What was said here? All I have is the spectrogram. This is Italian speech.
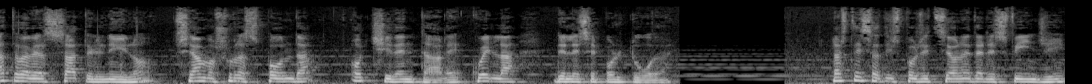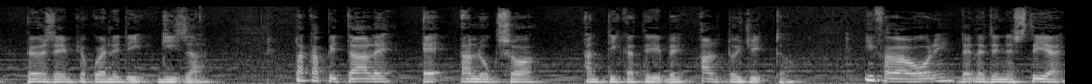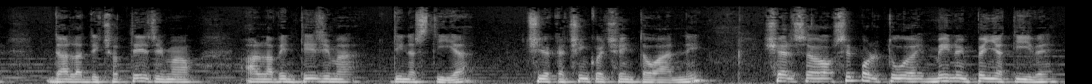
Attraversato il Nilo, siamo sulla sponda occidentale, quella delle sepolture. La stessa disposizione delle sfingi, per esempio quelle di Giza. La capitale è a Luxor, antica Tebe, Alto Egitto. I faraoni delle dinastie dalla XVIII alla XX dinastia, circa 500 anni, scelsero sepolture meno impegnative,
